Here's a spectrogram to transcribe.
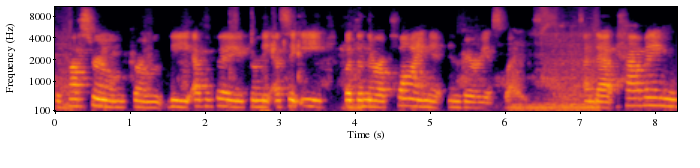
the classroom, from the FFA, from the SAE, but then they're applying it in various ways. And that having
